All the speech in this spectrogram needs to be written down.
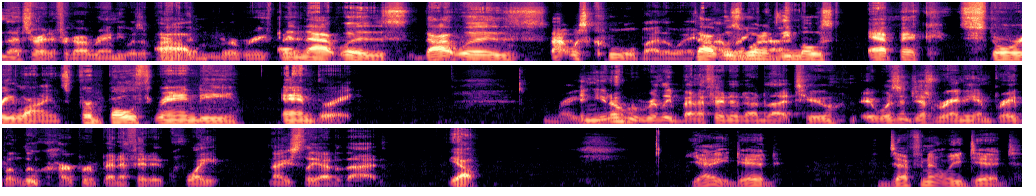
That's right. I forgot Randy was a part of Um, them for a brief bit. And that was that was that was cool, by the way. that I was like one of the most epic storylines for both Randy and Bray. right And you know who really benefited out of that too? It wasn't just Randy and Bray, but Luke Harper benefited quite nicely out of that. Yep. Yeah, he did. Definitely did.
